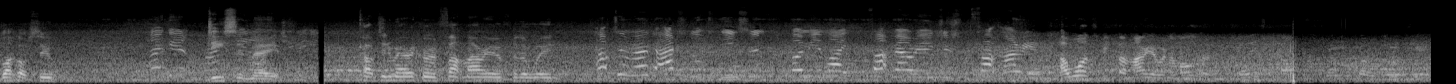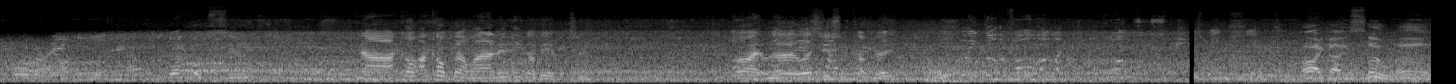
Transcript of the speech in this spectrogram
Black Ops 2. Decent, mate. Captain America and Fat Mario for the win. Captain America actually looks decent, but I mean like Fat Mario is just Fat Mario. I want to be Fat Mario when I'm older. Black Ops 2. Nah, I can't, I can't play online. I didn't think I'd be able to. Alright, uh, let's do some campaign. We got the vote on like one speed shit. Alright guys, so uh,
